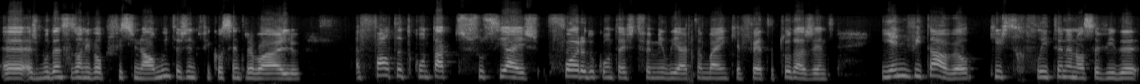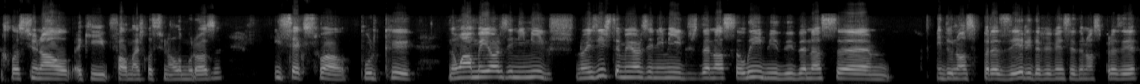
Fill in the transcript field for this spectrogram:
uh, as mudanças ao nível profissional, muita gente ficou sem trabalho, a falta de contactos sociais fora do contexto familiar também, que afeta toda a gente, e é inevitável que isto se reflita na nossa vida relacional, aqui falo mais relacional amorosa, e sexual, porque não há maiores inimigos, não existem maiores inimigos da nossa libido e da nossa e do nosso prazer e da vivência do nosso prazer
